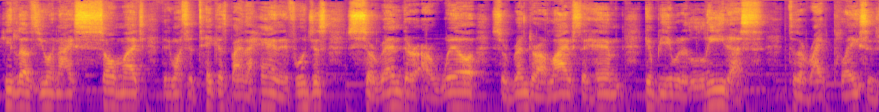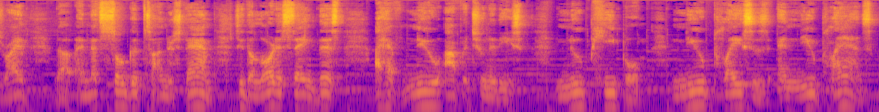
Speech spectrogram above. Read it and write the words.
He loves you and I so much that he wants to take us by the hand. And if we'll just surrender our will, surrender our lives to him, he'll be able to lead us to the right places, right? And that's so good to understand. See, the Lord is saying this I have new opportunities, new people, new places, and new plans.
